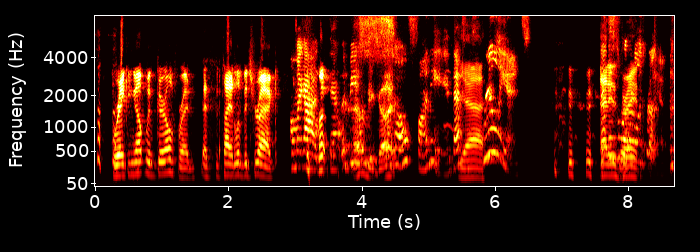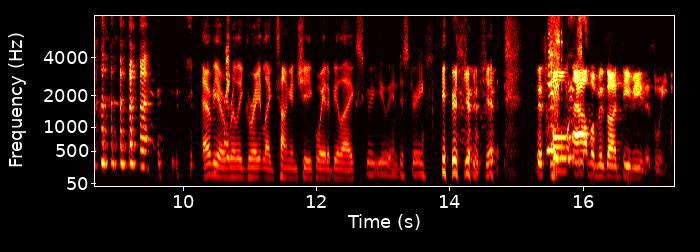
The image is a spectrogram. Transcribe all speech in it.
breaking up with girlfriend. That's the title of the track. Oh my god, that would be, That would be so funny. That's Yeah. brilliant. That is great. really. That would be a Like- really great, like, tongue-in-cheek way to be like, "Screw you, industry. Here's your shit." This Yeah, whole album is on TV this week.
